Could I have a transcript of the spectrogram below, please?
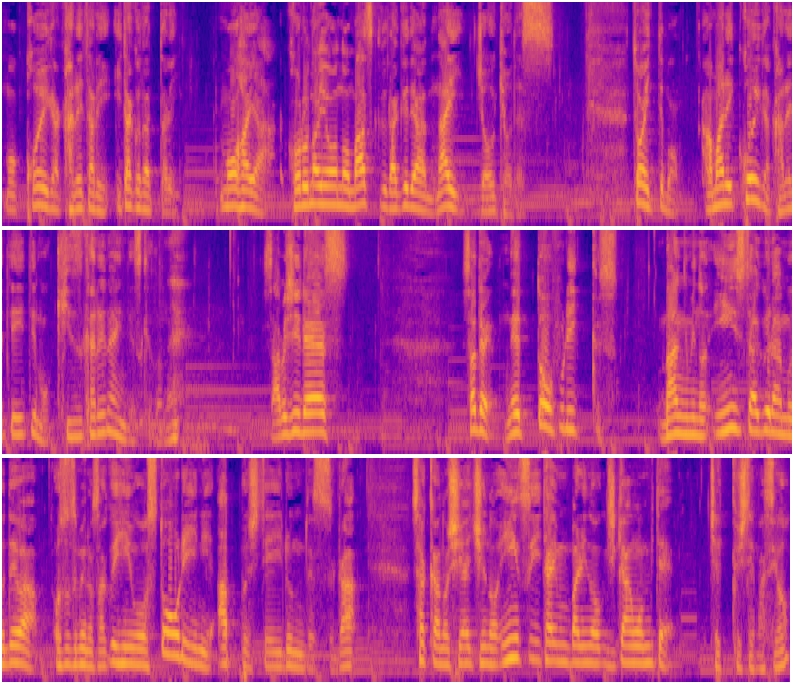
もう声が枯れたり痛くなったり、もはやコロナ用のマスクだけではない状況です。とは言っても、あまり声が枯れていても気づかれないんですけどね。寂しいです。さて、ネットフリックス。番組のインスタグラムではおすすめの作品をストーリーにアップしているんですが、サッカーの試合中の飲水タイム張りの時間を見てチェックしてますよ。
